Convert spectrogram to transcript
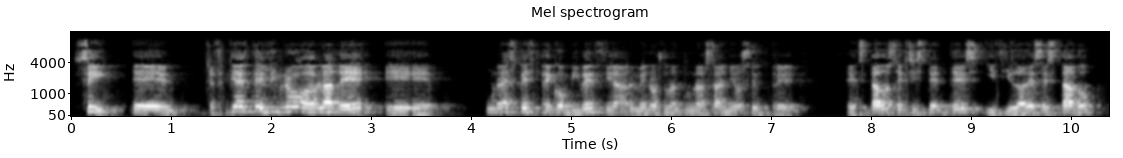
Sí, eh, efectivamente el libro habla de eh, una especie de convivencia, al menos durante unos años, entre estados existentes y ciudades-estado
